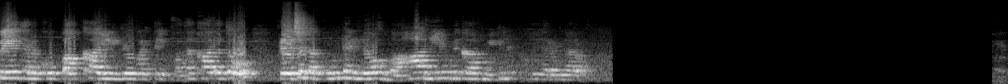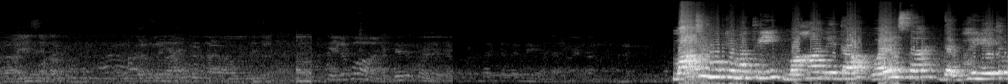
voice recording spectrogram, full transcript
పేదలకు పక్కా ఇల్లు వంటి పథకాలతో ప్రజల గుండెల్లో మహానీయుడిగా మిగిలిపోయారన్నారు మాజీ ముఖ్యమంత్రి మహానేత వైఎస్ఆర్ డెబ్బై ఐదవ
